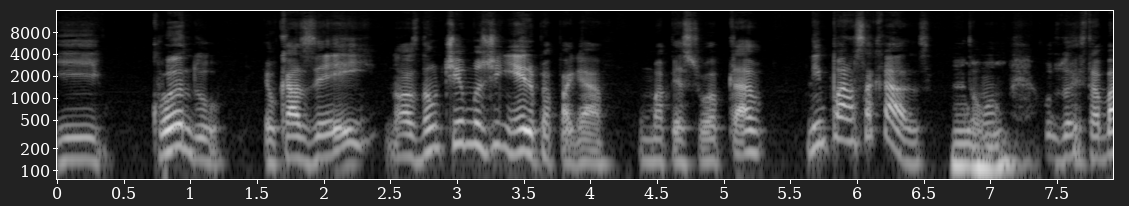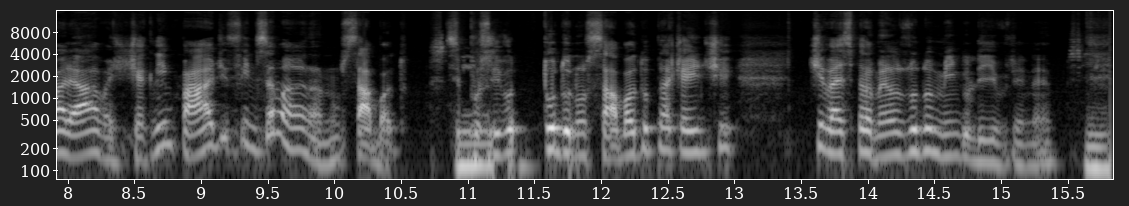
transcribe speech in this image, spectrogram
E quando eu casei, nós não tínhamos dinheiro para pagar uma pessoa para limpar nossa casa. Então, uhum. Então, os dois trabalhavam, a gente tinha que limpar de fim de semana, no sábado. Sim. Se possível, tudo no sábado, para que a gente tivesse pelo menos o domingo livre, né? Sim.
